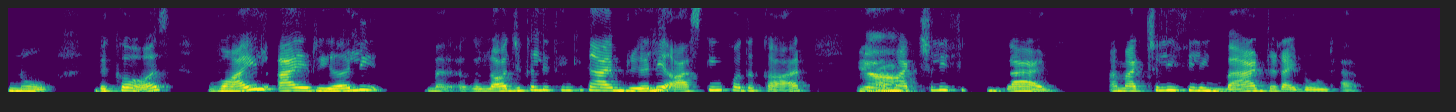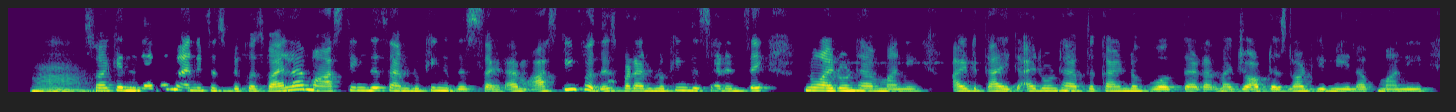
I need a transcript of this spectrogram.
No, because while I really logically thinking i'm really asking for the car Yeah. i'm actually feeling bad i'm actually feeling bad that i don't have Hmm. so I can never manifest because while I'm asking this, I'm looking at this side. I'm asking for this, but I'm looking this side and say, no, I don't have money. I, I, I don't have the kind of work that my job does not give me enough money.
